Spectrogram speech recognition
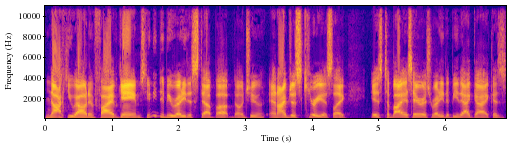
knock you out in five games, you need to be ready to step up, don't you? And I'm just curious, like, is Tobias Harris ready to be that guy? Because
